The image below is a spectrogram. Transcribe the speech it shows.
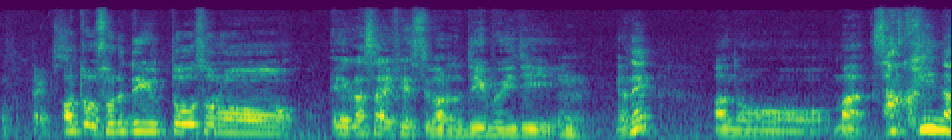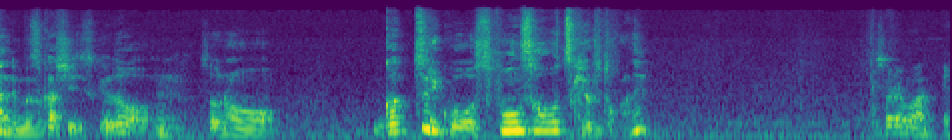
思ったりする。あとそれで言うとその映画祭フェスティバルの DVD うん。がね、あのーまあ作品なんで難しいですけど、うん。そのがっつりこうスポンサーをつけるとかね。それはえっ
